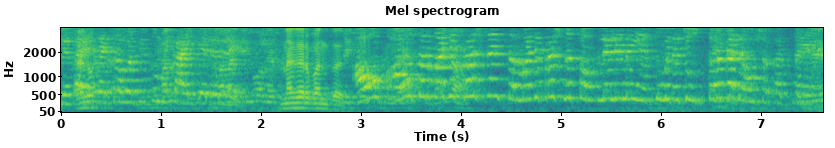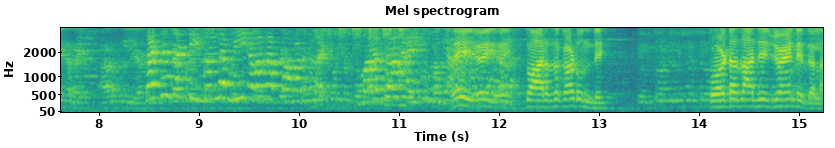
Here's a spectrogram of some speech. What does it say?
हे हॅलो? त्याच्यावरती तुम्ही काय केलेलं मला जे आहे बोलायचं- नगरपंचायत. अहो अहो सर माझे प्रश्न आहेत सर. माझे प्रश्न संपलेले नाहीये तुम्ही त्याची उत्तर का देऊ शकत नाही. कशासाठी? मला मी बघा पवार साहेब माझं ऐकून घ्या. ए ए ए, तो अर्ज काढून दे. कोर्टाचा आदेश joint आहे त्याला.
